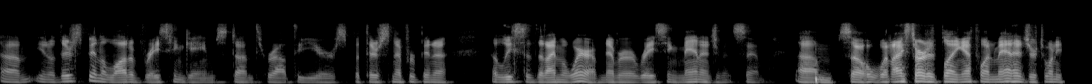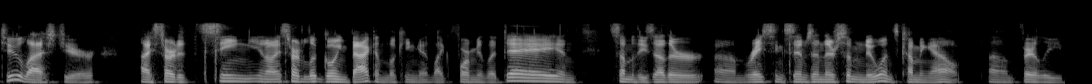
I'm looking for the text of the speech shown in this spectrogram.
um, you know there's been a lot of racing games done throughout the years, but there's never been a, at least that I'm aware of, never a racing management sim. Um, Hmm. So when I started playing F1 Manager 22 last year, I started seeing, you know, I started look, going back and looking at like Formula D and some of these other um, racing sims, and there's some new ones coming out um, fairly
